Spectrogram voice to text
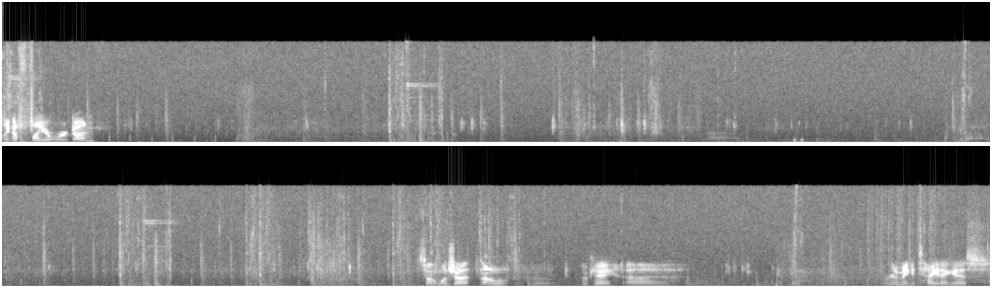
like a firework gun? It's on one shot. No! Okay, uh... We're gonna make it tight, I guess.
